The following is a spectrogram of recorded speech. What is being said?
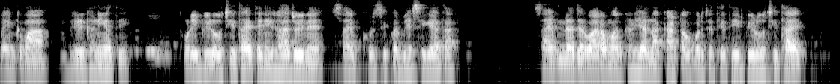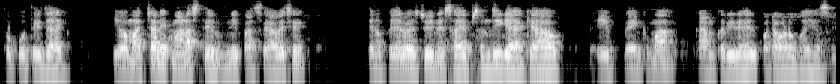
બેંકમાં ભીડ ઘણી હતી. થોડી ભીડ ઓછી થાય તેની રાહ જોઈને સાહેબ ખુરશી પર બેસી ગયા હતા. સાહેબની નજર વારંવાર ઘડિયાળના કાંટા ઉપર જતી હતી. ભીડ ઓછી થાય તો પોતે જાય. એવામાં અચાનક માણસ તેમની પાસે આવે છે. તેનો પહેરવેશ જોઈને સાહેબ સમજી ગયા કે આ એ બેંકમાં કામ કરી રહેલ પટાવાળો ભાઈ હશે.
